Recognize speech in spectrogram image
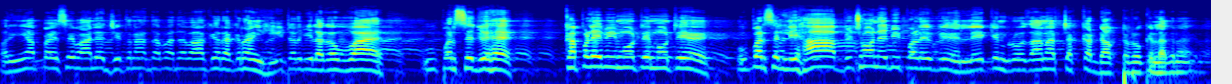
और यहाँ पैसे वाले जितना दबा दबा के रख रहे हैं, हीटर भी लगा हुआ है। ऊपर से जो है, कपड़े भी मोटे मोटे हैं। ऊपर से लिहाब बिछौने भी पड़े हुए हैं। लेकिन रोज़ाना चक्कर डॉक्टरों के लग रहा है।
